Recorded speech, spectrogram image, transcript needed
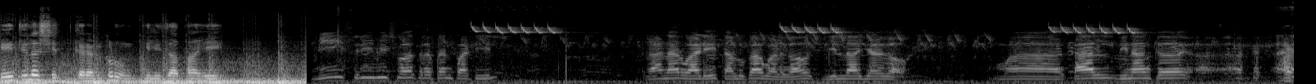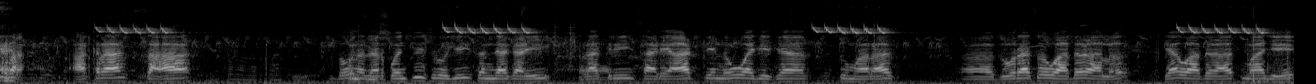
येथील शेतकऱ्यांकडून केली जात आहे. मी श्री विश्वास रतन पाटील राहणार तालुका वडगाव जिल्हा जळगाव. काल दिनांक अकरा. अकरा सहा दोन हजार पंचवीस रोजी संध्याकाळी रात्री साडेआठ ते नऊ वाजेच्या सुमारास जोराचं वादळ आलं. त्या वादळात माझे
